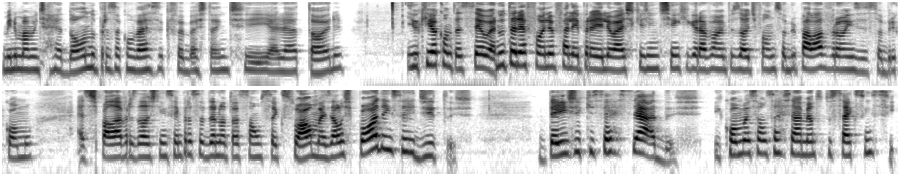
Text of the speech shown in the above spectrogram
minimamente redondo para essa conversa que foi bastante aleatória. E o que aconteceu é, no telefone eu falei pra ele, eu acho que a gente tinha que gravar um episódio falando sobre palavrões e sobre como essas palavras elas têm sempre essa denotação sexual, mas elas podem ser ditas desde que cerceadas. E como esse é um cerceamento do sexo em si.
